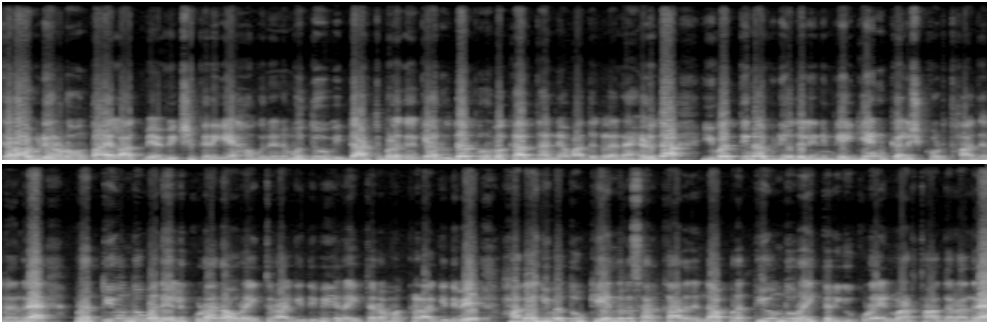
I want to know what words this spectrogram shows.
ನಮಸ್ಕಾರ. ವಿಡಿಯೋ ನೋಡುವಂತ ಎಲ್ಲ ಆತ್ಮೀಯ ವೀಕ್ಷಕರಿಗೆ ಹಾಗೂ ನನ್ನ ಮುದ್ದು ವಿದ್ಯಾರ್ಥಿ ಬಳಗಕ್ಕೆ ಹೃದಯಪೂರ್ವಕ ಧನ್ಯವಾದಗಳನ್ನ ಹೇಳುತ್ತಾ ಇವತ್ತಿನ ವಿಡಿಯೋದಲ್ಲಿ ನಿಮ್ಗೆ ಏನ್ ಕಲಿಸ್ಕೊಡ್ತಾ ಇದ್ದೇನೆ ಅಂದ್ರೆ ಪ್ರತಿಯೊಂದು ಮನೆಯಲ್ಲಿ ಕೂಡ ನಾವು ರೈತರಾಗಿದ್ದೀವಿ, ರೈತರ ಮಕ್ಕಳಾಗಿದ್ದೀವಿ. ಹಾಗಾಗಿ ಇವತ್ತು ಕೇಂದ್ರ ಸರ್ಕಾರದಿಂದ ಪ್ರತಿಯೊಂದು ರೈತರಿಗೂ ಕೂಡ ಏನ್ ಮಾಡ್ತಾ ಇದ್ದಾರೆ ಅಂದ್ರೆ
